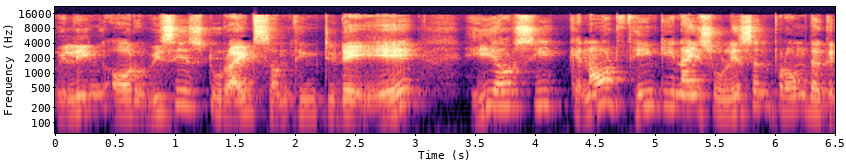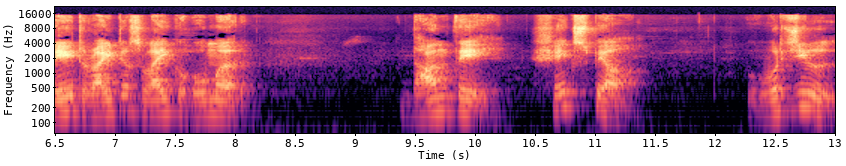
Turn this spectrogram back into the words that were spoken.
willing or wishes to write something today, he or she cannot think in isolation from the great writers like Homer, Dante, Shakespeare, Virgil,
